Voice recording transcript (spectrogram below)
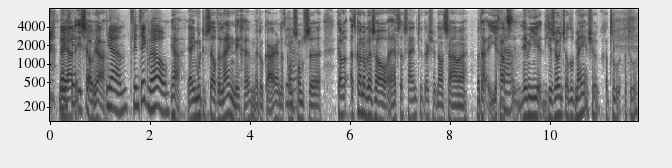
nou ja, dat is zo, ja. Ja, vind ik wel. Ja, ja, je moet op dezelfde lijn liggen met elkaar. En dat kan Ja. soms. eh, kan, het kan ook best wel heftig zijn, natuurlijk, als je dan samen. Want daar- je gaat. Ja. Neem je je je zoontje altijd mee als je gaat toer- gaat toeren?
